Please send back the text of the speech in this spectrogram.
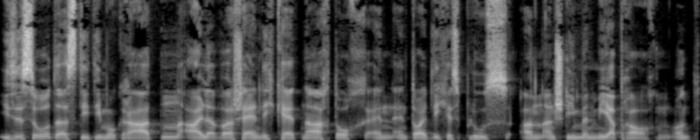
ist es so, dass die Demokraten aller Wahrscheinlichkeit nach doch ein, ein deutliches Plus an, an Stimmen mehr brauchen. Und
